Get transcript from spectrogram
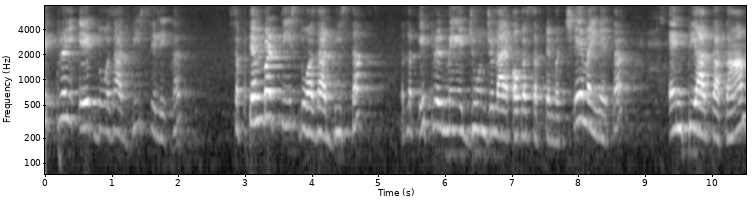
अप्रैल 1 2020 से लेकर सितंबर 30 2020 तक मतलब अप्रैल, मई, जून, जुलाई, अगस्त, सितंबर छः महीने तक एनपीआर का काम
